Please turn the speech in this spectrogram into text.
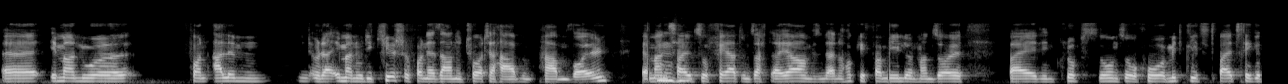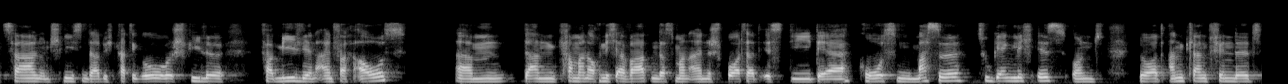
äh, immer nur von allem oder immer nur die Kirsche von der Sahnetorte haben, haben wollen. Wenn man es mhm. halt so fährt und sagt, ah ja, wir sind eine Hockeyfamilie und man soll bei den Clubs so und so hohe Mitgliedsbeiträge zahlen und schließen dadurch kategorisch viele Familien einfach aus, ähm, dann kann man auch nicht erwarten, dass man eine Sportart ist, die der großen Masse zugänglich ist und dort Anklang findet.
